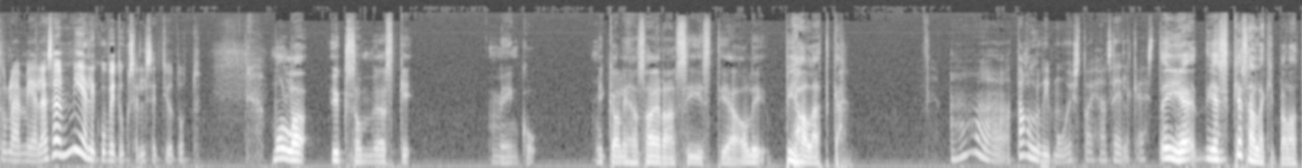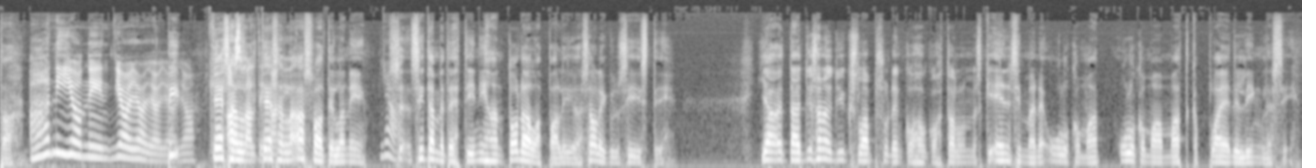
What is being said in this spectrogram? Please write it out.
tulee mieleen. Se on mielikuvitukselliset jutut. Mulla yksi on myöskin, niin kuin, mikä oli ihan sairaan siistiä, oli pihalätkä. Aa, talvimuisto ihan selkeästi. Ei, ja, ja siis kesälläkin pelataan. Ah niin joo, niin, joo, joo, joo, Pi- joo. Kesällä, Asfaltilla kesällä niin. asfaltilla, niin. Joo. Se, sitä me tehtiin ihan todella paljon se oli kyllä siistiä. Ja täytyy sanoa, että yksi lapsuuden kohokohta on ollut myöskin ensimmäinen ulkoma, ulkomaan matka Playa de Linglesiin,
